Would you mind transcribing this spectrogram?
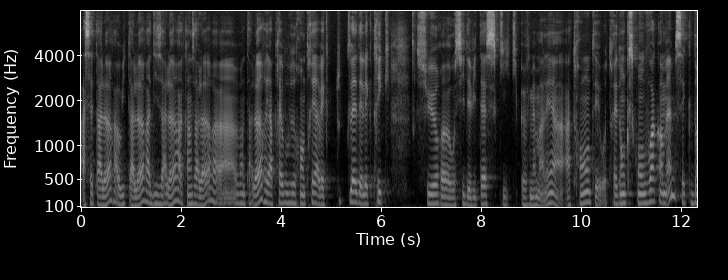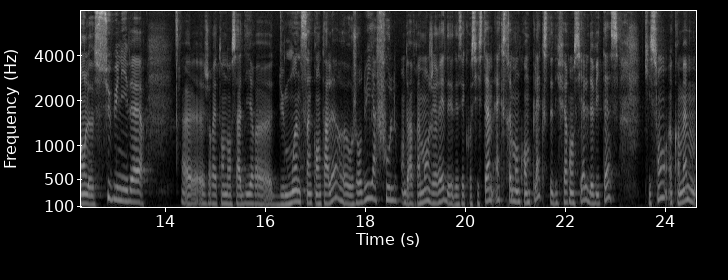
à 7 à l'heure, à 8 à l'heure, à 10 à l'heure, à 15 à l'heure, à 20 à l'heure. Et après, vous rentrez avec toute l'aide électrique sur euh, aussi des vitesses qui, peuvent même aller à, à 30 et autres. Et donc, ce qu'on voit quand même, c'est que dans le subunivers euh, j'aurais tendance à dire euh, du moins de 50 à l'heure. Euh, aujourd'hui, il y a full. On doit vraiment gérer des, écosystèmes extrêmement complexes de différentiels de vitesse qui sont quand même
